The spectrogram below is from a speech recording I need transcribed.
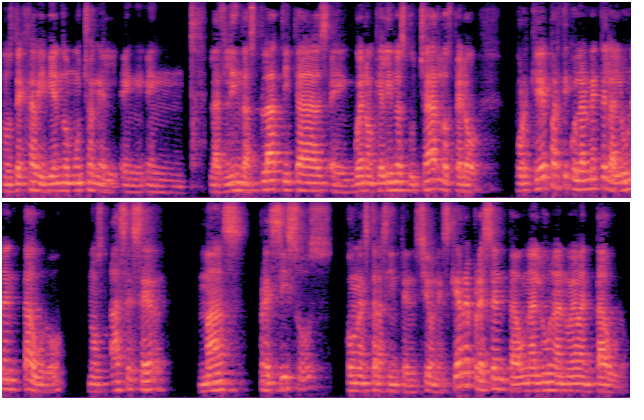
nos deja viviendo mucho en, el, en, en las lindas pláticas, en, bueno, qué lindo escucharlos, pero ¿por qué particularmente la luna en Tauro nos hace ser más precisos con nuestras intenciones. ¿Qué representa una luna nueva en Tauro?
